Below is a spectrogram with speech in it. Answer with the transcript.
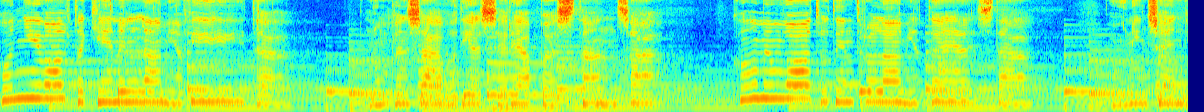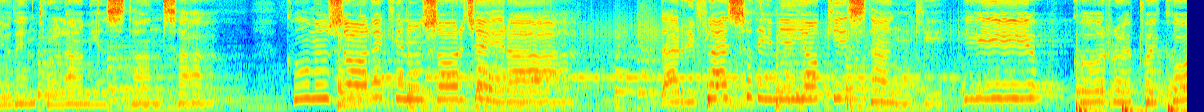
Ogni volta che nella mia vita non pensavo di essere abbastanza, come un vuoto dentro la mia testa, un incendio dentro la mia stanza, come un sole che non sorgerà dal riflesso dei miei occhi stanchi. Io corro e poi corro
